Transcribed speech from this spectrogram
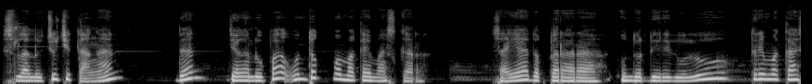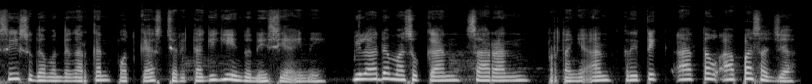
selalu cuci tangan, dan jangan lupa untuk memakai masker. Saya Dr. Rara undur diri dulu. Terima kasih sudah mendengarkan podcast Cerita Gigi Indonesia ini. Bila ada masukan, saran, pertanyaan, kritik, atau apa saja,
